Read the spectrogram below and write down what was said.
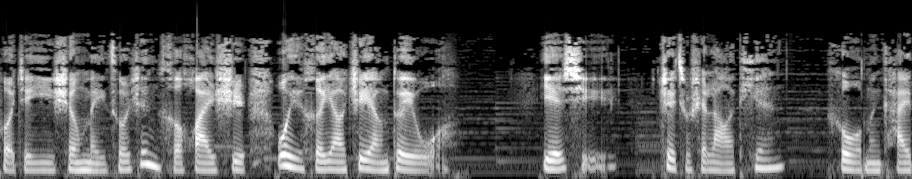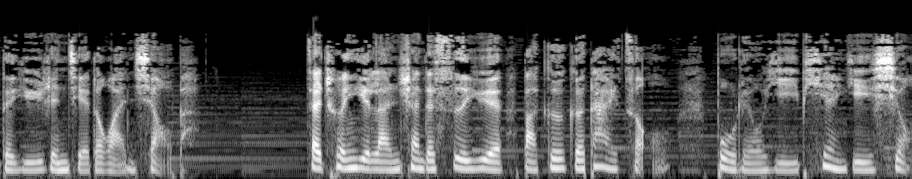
我这一生没做任何坏事，为何要这样对我？也许这就是老天和我们开的愚人节的玩笑吧。”在春意阑珊的四月，把哥哥带走，不留一片衣袖。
